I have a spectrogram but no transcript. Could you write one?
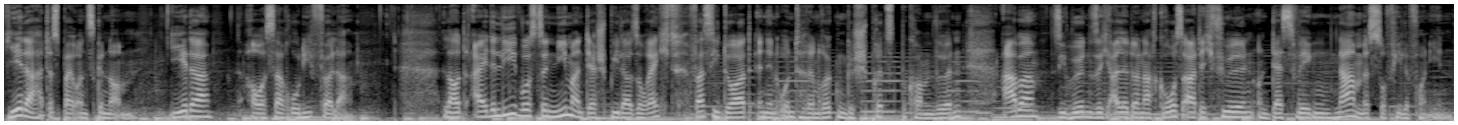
Jeder hat es bei uns genommen. Jeder außer Rudi Völler. Laut Eideli wusste niemand der Spieler so recht, was sie dort in den unteren Rücken gespritzt bekommen würden, aber sie würden sich alle danach großartig fühlen und deswegen nahmen es so viele von ihnen.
